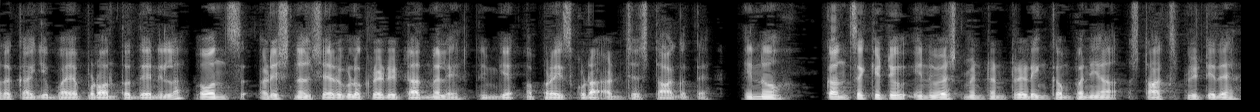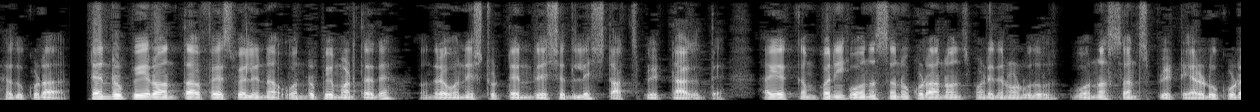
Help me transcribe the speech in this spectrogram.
ಅದಕ್ಕಾಗಿ ಭಯ ಪಡುವಂತದ್ದೇನಿಲ್ಲ ಒನ್ಸ್ ಅಡಿಷನಲ್ ಶೇರ್ಗಳು ಕ್ರೆಡಿಟ್ ಆದ್ಮೇಲೆ ನಿಮ್ಗೆ ಪ್ರೈಸ್ ಕೂಡ ಅಡ್ಜಸ್ಟ್ ಆಗುತ್ತೆ. ಇನ್ನು ಕನ್ಸೆಕ್ಯೂಟಿವ್ ಇನ್ವೆಸ್ಟ್ಮೆಂಟ್ ಅಂಡ್ ಟ್ರೇಡಿಂಗ್ ಕಂಪನಿಯ ಸ್ಟಾಕ್ ಸ್ಪ್ಲಿಟ್ ಇದೆ. ಅದು ಕೂಡ ಟೆನ್ ರುಪಿ ಇರುವಂತಹ ಫೇಸ್ ವ್ಯಾಲ್ಯೂನ ಒನ್ ರುಪಿ ಮಾಡ್ತಾ ಇದೆ. ಅಂದ್ರೆ ಒನ್ ಇಷ್ಟು ಟೆನ್ ರೇಷದಲ್ಲಿ ಸ್ಟಾಕ್ ಸ್ಪ್ಲಿಟ್ ಆಗುತ್ತೆ. ಹಾಗೆ ಕಂಪನಿ ಬೋನಸ್ ಅನ್ನು ಕೂಡ ಅನೌನ್ಸ್ ಮಾಡಿದೆ ನೋಡಬಹುದು ಬೋನಸ್ ಅಂಡ್ ಸ್ಪ್ಲಿಟ್ ಎರಡು ಕೂಡ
